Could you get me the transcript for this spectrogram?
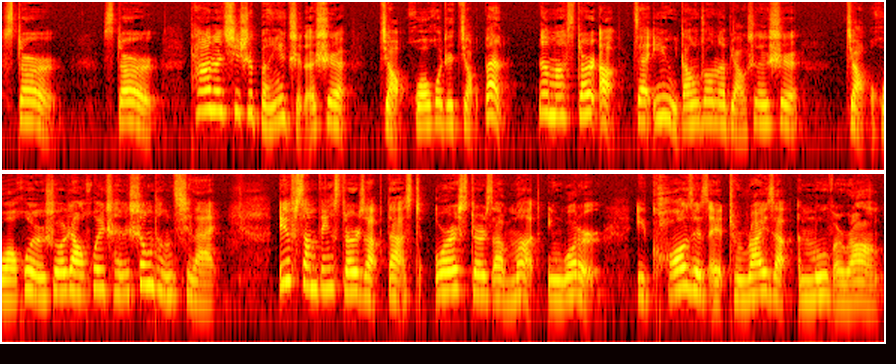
stir。stir 它呢其实本意指的是搅和或者搅拌。那么 stir up 在英语当中呢表示的是 搅和或者说让灰尘升腾起来。If something stirs up dust or stirs up mud in water, it causes it to rise up and move around.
